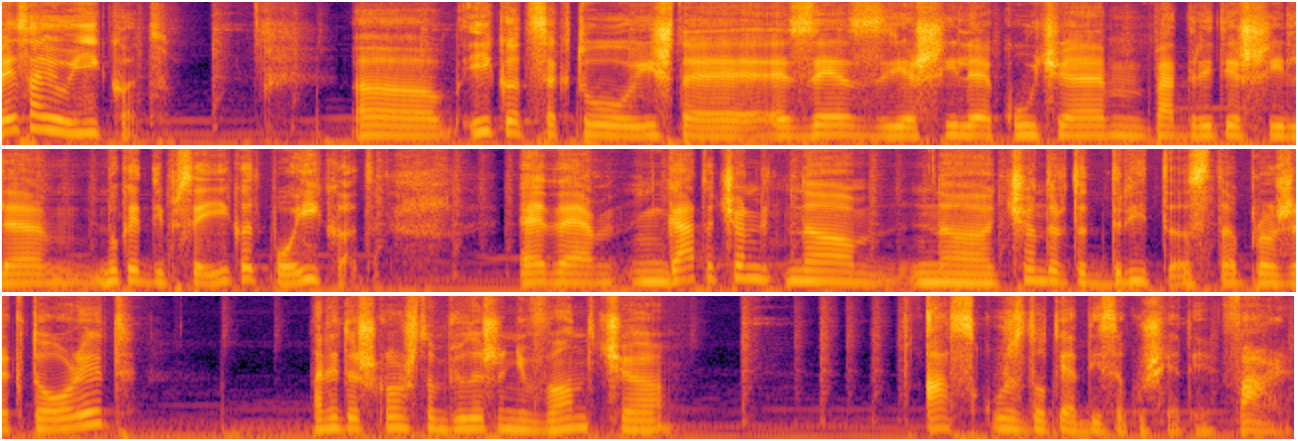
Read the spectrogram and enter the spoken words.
veçse ju ikët uh, ikët se këtu ishte e zezë, jeshile, kuqe, pa dritë jeshile, nuk e di pse ikët, po ikët. Edhe nga të qenit në në qendër të dritës të projektorit, tani të shkosh të mbyllesh në një vend që askush s'do t'ia dijë se kush je ti, fare.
